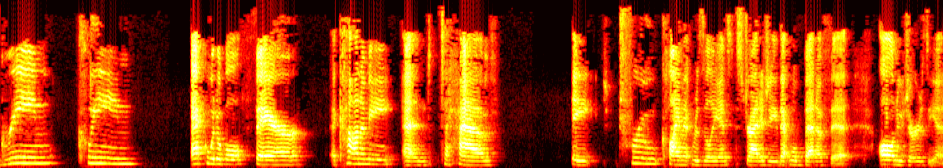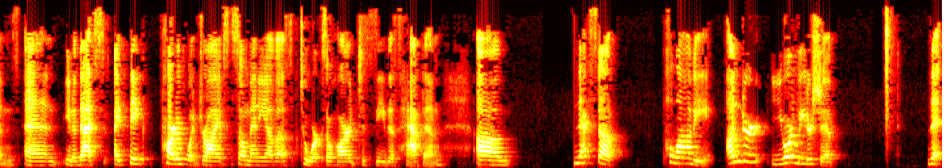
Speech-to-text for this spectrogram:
green clean, equitable, fair economy and to have a true climate resilience strategy that will benefit all New Jerseyans. And, you know, that's, I think, part of what drives so many of us to work so hard to see this happen. Um, next up, Pallavi, under your leadership, the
